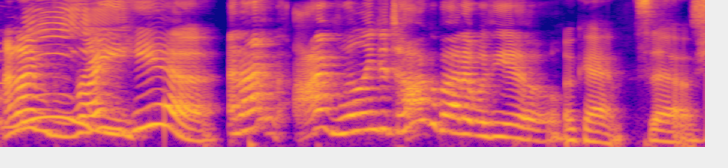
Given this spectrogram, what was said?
about and me. I'm right here. And I'm I'm willing to talk about it with you. Okay, so she's,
